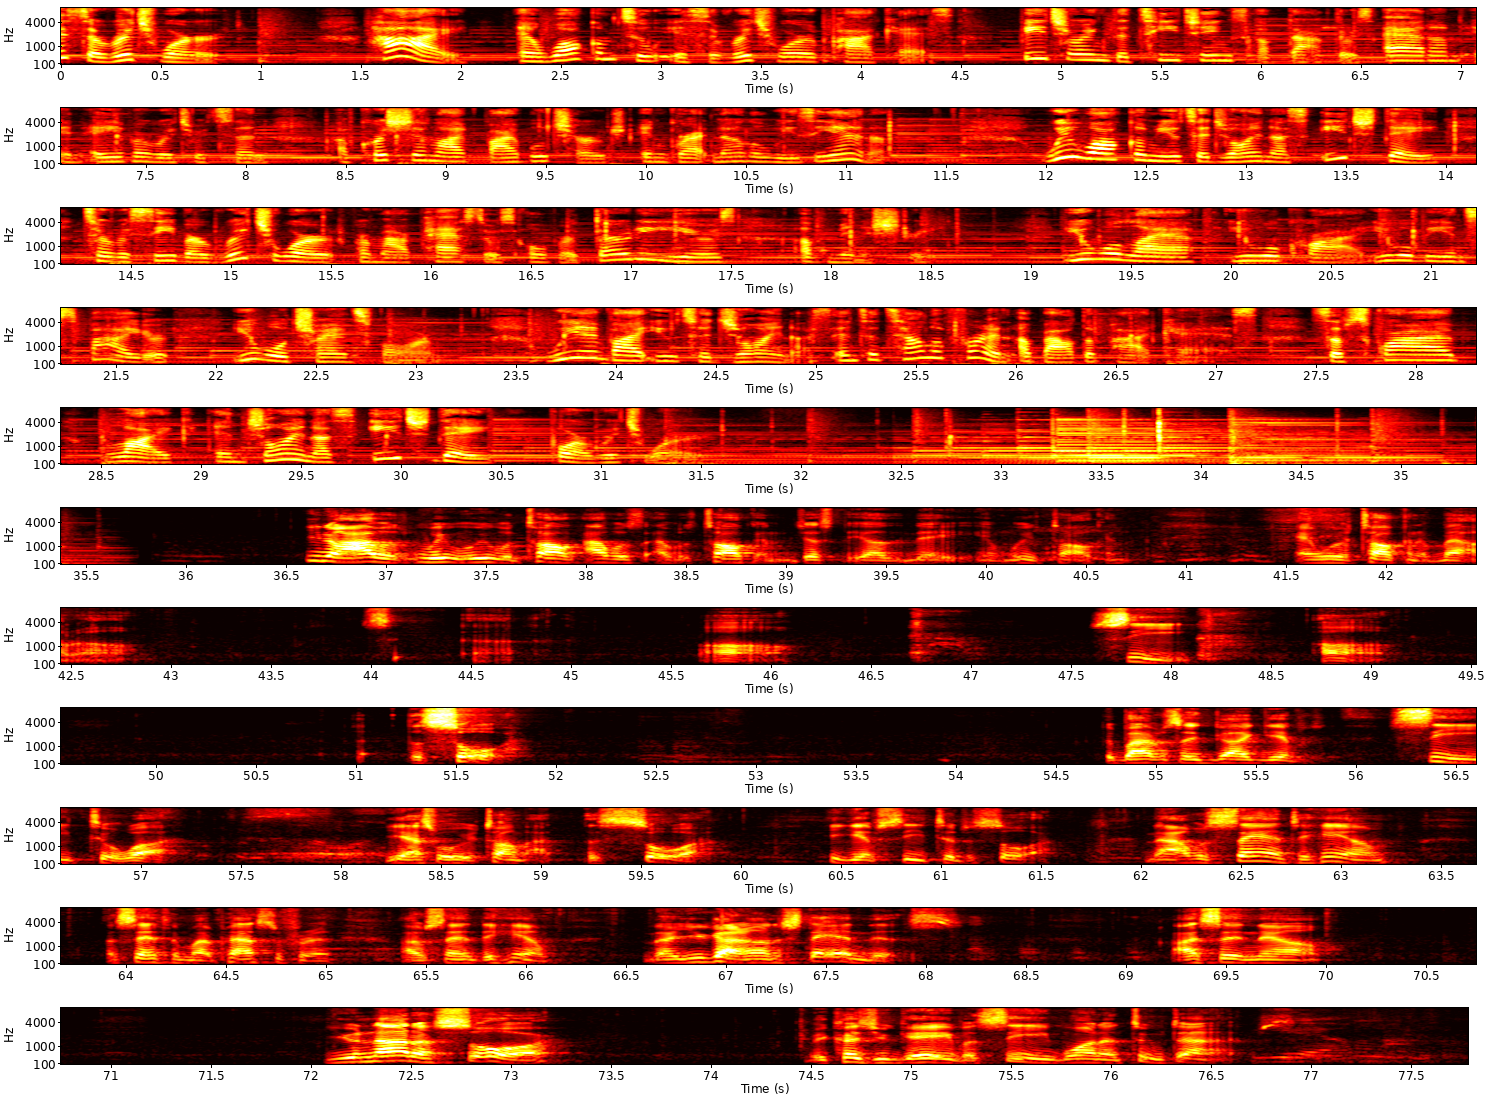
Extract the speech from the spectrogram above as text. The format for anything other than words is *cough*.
It's a Rich Word. Hi, and welcome to It's a Rich Word podcast, featuring the teachings of Doctors Adam and Ava Richardson of Christian Life Bible Church in Gretna, Louisiana. We welcome you to join us each day to receive a rich word from our pastors over 30 years of ministry. You will laugh, you will cry, you will be inspired, you will transform. We invite you to join us and to tell a friend about the podcast. Subscribe, like, and join us each day for a rich word. You know, I was we, we were talk I was I was talking just the other day and we were talking and we were talking about uh, uh, uh, seed, uh, the sower. The Bible says God gives seed to what? Yeah, that's what we were talking about. The sower. He gives seed to the sower. Now I was saying to him, I said to my pastor friend, I was saying to him, now you got to understand this. I said, now you're not a sower because you gave a seed one or two times. Yeah.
